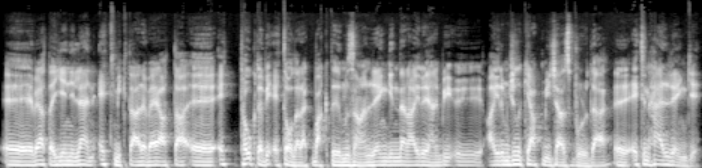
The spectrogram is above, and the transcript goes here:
e, veyahut da yenilen et miktarı veyahut da e, et, tavuk da bir et olarak baktığımız zaman renginden ayrı yani bir e, ayrımcılık yapmayacağız burada. E, etin her rengi,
